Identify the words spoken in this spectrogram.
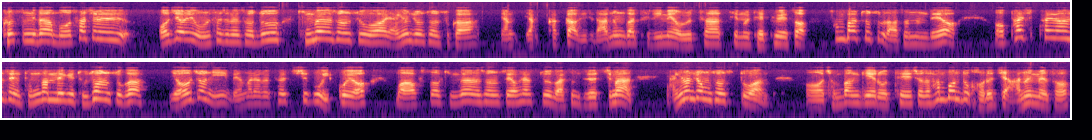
그렇습니다. 뭐 사실 어제 열린 올스타전에서도 김광현 선수와 양현종 선수가 양, 약, 각각 이제 나눔과 드림의 올스타 팀을 대표해서 선발 투수로 나섰는데요. 어, 88년생 동갑내기 두 선수가 여전히 맹활약을 펼치고 있고요. 뭐 앞서 김광현 선수의 활약도 말씀드렸지만 양현종 선수 또한 어, 전반기에 로테이션을 한 번도 거르지 않으면서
